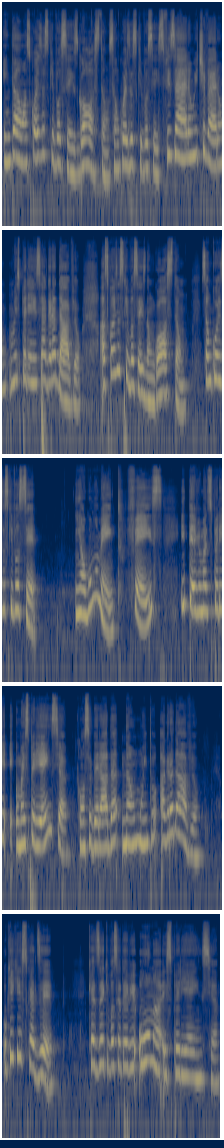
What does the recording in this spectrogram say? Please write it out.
Então, as coisas que vocês gostam são coisas que vocês fizeram e tiveram uma experiência agradável. As coisas que vocês não gostam são coisas que você, em algum momento, fez e teve uma, experi uma experiência considerada não muito agradável. O que, que isso quer dizer? Quer dizer que você teve uma experiência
